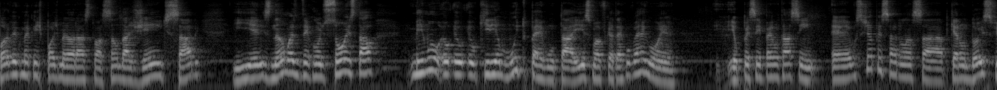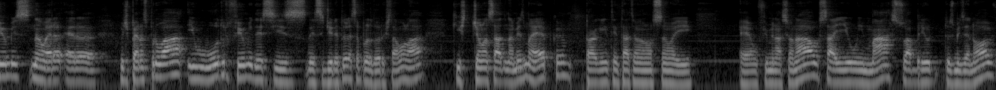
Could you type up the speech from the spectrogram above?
bora ver como é que a gente pode melhorar a situação da gente, sabe? E eles, não, mas não tem condições e tal. Meu irmão, eu, eu, eu queria muito perguntar isso, mas eu fiquei até com vergonha. Eu pensei em perguntar assim, é, vocês já pensaram em lançar, porque eram dois filmes, não, era, era o De Pernas Pro Ar e o outro filme desses, desse diretor, dessa produtora que estavam lá, que tinham lançado na mesma época, pra alguém tentar ter uma noção aí, é um filme nacional, saiu em março, abril de 2019,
